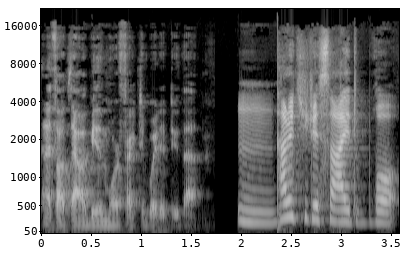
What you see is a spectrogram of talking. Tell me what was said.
And i thought that would be the more effective way to do that. Mm. how did you decide what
